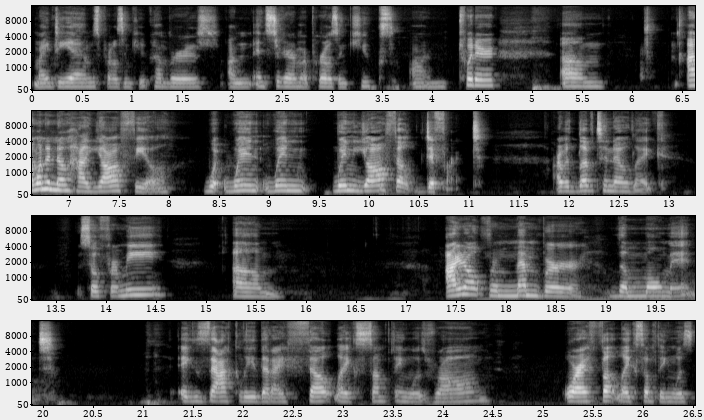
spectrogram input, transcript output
my DMs, Pearls and Cucumbers on Instagram or Pearls and Cukes on Twitter. Um, I want to know how y'all feel when when when y'all felt different. I would love to know like so for me um I don't remember the moment exactly that I felt like something was wrong or I felt like something was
